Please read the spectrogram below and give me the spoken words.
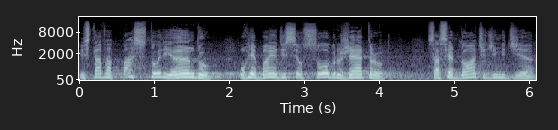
Estava pastoreando o rebanho de seu sogro Jetro, sacerdote de Midian.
